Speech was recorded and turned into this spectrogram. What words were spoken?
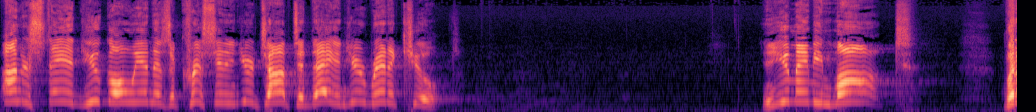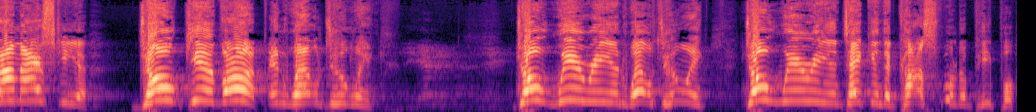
Understand, you go in as a Christian in your job today and you're ridiculed. You may be mocked. But I'm asking you, don't give up in well doing. Don't weary in well doing. Don't weary in taking the gospel to people.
